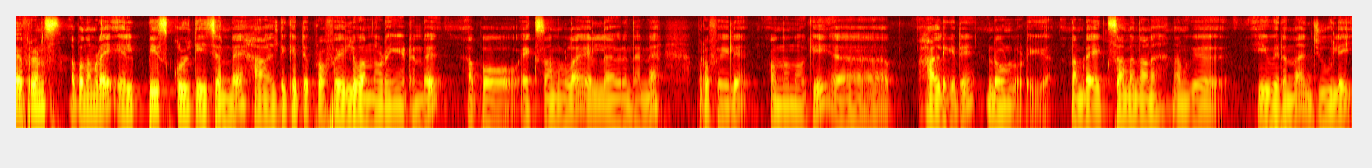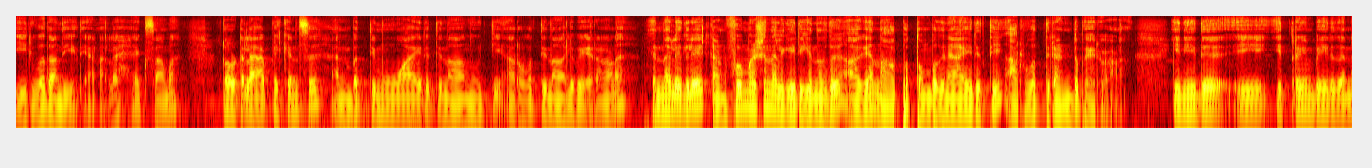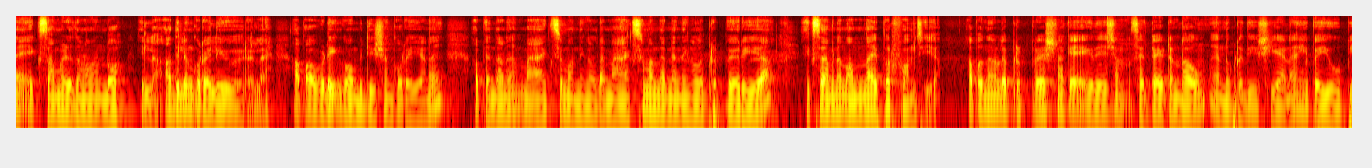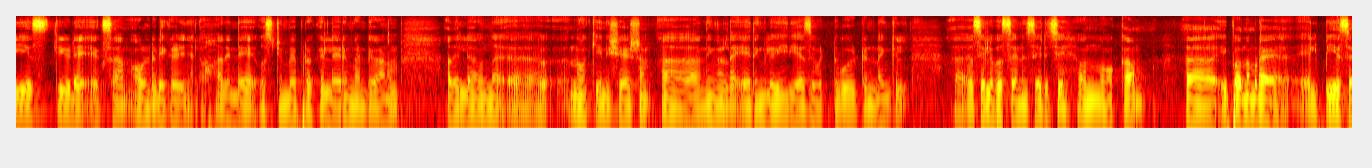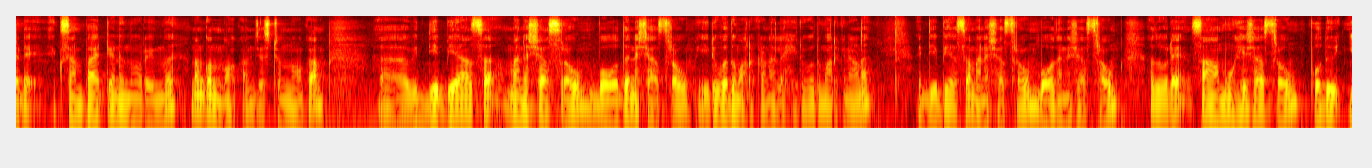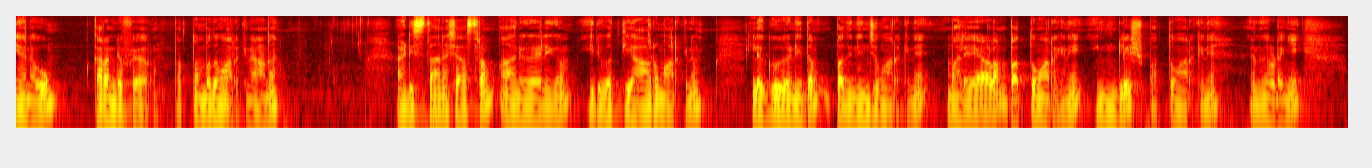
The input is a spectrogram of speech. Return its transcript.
Hi friends അപ്പോൾ നമ്മുടെ L P school ടീച്ചറിന്റെ ഹാൾ ടിക്കറ്റ് പ്രൊഫൈലിൽ വന്നു തുടങ്ങിയിട്ടുണ്ട്. അപ്പോൾ എക്സാം ഉള്ള എല്ലാവരും തന്നെ പ്രൊഫൈൽ ഒന്ന് നോക്കി ഹാൾ ടിക്കറ്റ് ഡൗൺലോഡ് ചെയ്യുക. നമ്മുടെ എക്സാം എന്നാണ് നമുക്ക് ഈ വരുന്ന ജൂലൈ ഇരുപതാം തീയതിയാണ് അല്ലേ എക്സാം ടോട്ടൽ ആപ്ലിക്കൻസ് അൻപത്തി മൂവായിരത്തി നാനൂറ്റി അറുപത്തി നാല് പേരാണ്. എന്നാൽ ഇതിൽ കൺഫർമേഷൻ നൽകിയിരിക്കുന്നത് ആകെ നാൽപ്പത്തൊമ്പതിനായിരത്തി അറുപത്തി രണ്ട് പേരുമാണ്. ഇനി ഇത് ഈ ഇത്രയും പേര് തന്നെ എക്സാം എഴുതണമുണ്ടോ? ഇല്ല അതിലും കുറേ ലീവ് വരുമല്ലേ അപ്പോൾ അവിടെയും കോമ്പറ്റീഷൻ കുറയാണ്. അപ്പോൾ എന്താണ്? മാക്സിമം നിങ്ങളുടെ മാക്സിമം തന്നെ നിങ്ങൾ പ്രിപ്പയർ ചെയ്യുക. എക്സാമിന് നന്നായി പെർഫോം ചെയ്യുക. അപ്പോൾ നിങ്ങളുടെ പ്രിപ്പറേഷനൊക്കെ ഏകദേശം സെറ്റായിട്ടുണ്ടാവും എന്ന് പ്രതീക്ഷിക്കുകയാണ്. ഇപ്പോൾ യു പി എസ് ടിയുടെ എക്സാം ഓൾറെഡി കഴിഞ്ഞല്ലോ. അതിന്റെ ക്വസ്റ്റ്യൻ പേപ്പറൊക്കെ എല്ലാവരും കണ്ടു കാണും. അതെല്ലാം ഒന്ന് നോക്കിയതിന് ശേഷം നിങ്ങളുടെ ഏതെങ്കിലും ഏരിയാസ് വിട്ടുപോയിട്ടുണ്ടെങ്കിൽ സിലബസ് അനുസരിച്ച് ഒന്ന് നോക്കാം. ഇപ്പോൾ നമ്മുടെ L P S exam pattern എന്ന് പറയുന്നത് നമുക്കൊന്ന് നോക്കാം. ജസ്റ്റ് ഒന്ന് നോക്കാം. വിദ്യാഭ്യാസ മനഃശാസ്ത്രവും ബോധനശാസ്ത്രവും ഇരുപത് മാർക്കാണ് അല്ലേ? ഇരുപത് മാർക്കിനാണ് വിദ്യാഭ്യാസ മനഃശാസ്ത്രവും ബോധനശാസ്ത്രവും. അതുപോലെ സാമൂഹ്യശാസ്ത്രവും പൊതുവിജ്ഞാനവും കറണ്ട് അഫെയറും പത്തൊമ്പത് മാർക്കിനാണ്. അടിസ്ഥാന ശാസ്ത്രം ആനുകാലികം ഇരുപത്തിയാറ് മാർക്കിനും ലഘുഗണിതം പതിനഞ്ച് മാർക്കിന് മലയാളം പത്ത് മാർക്കിന് ഇംഗ്ലീഷ് പത്ത് മാർക്കിന് എന്ന് തുടങ്ങി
